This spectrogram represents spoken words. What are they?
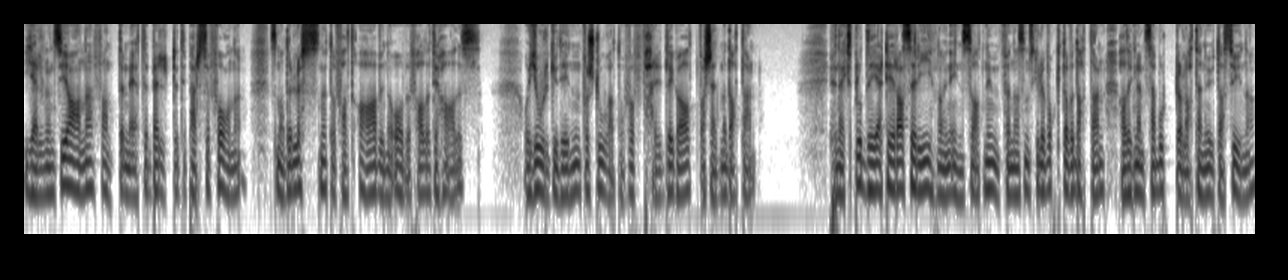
I elven Siane fant Demeter beltet til Persefone, som hadde løsnet og falt av under overfallet til Hades, og jordgudinnen forsto at noe forferdelig galt var skjedd med datteren. Hun eksploderte i raseri når hun innså at nymfene som skulle vokte over datteren, hadde glemt seg bort og latt henne ut av syne,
